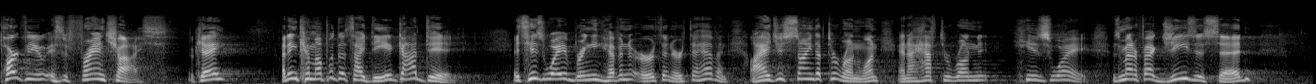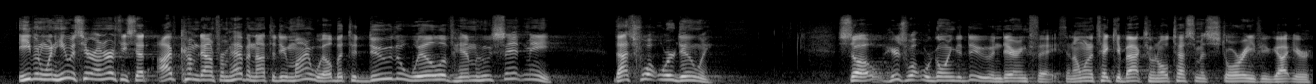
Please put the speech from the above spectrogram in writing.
Parkview is a franchise. Okay? I didn't come up with this idea, God did. It's His way of bringing heaven to earth and earth to heaven. I just signed up to run one, and I have to run it His way. As a matter of fact, Jesus said, even when he was here on earth, he said, I've come down from heaven not to do my will, but to do the will of him who sent me. That's what we're doing. So here's what we're going to do in Daring Faith. And I want to take you back to an Old Testament story. If you've got your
